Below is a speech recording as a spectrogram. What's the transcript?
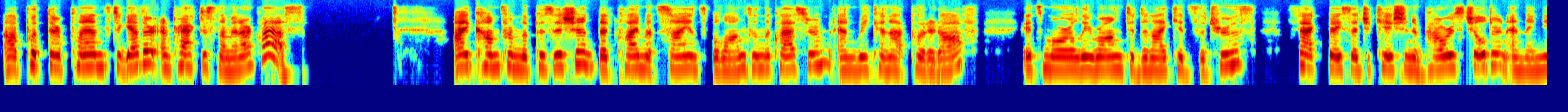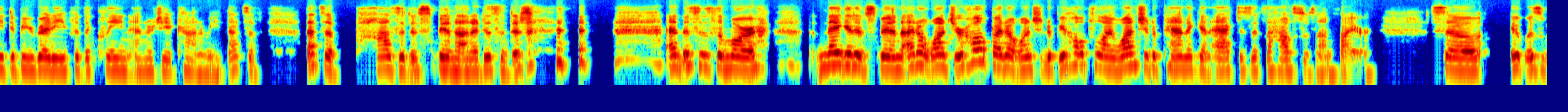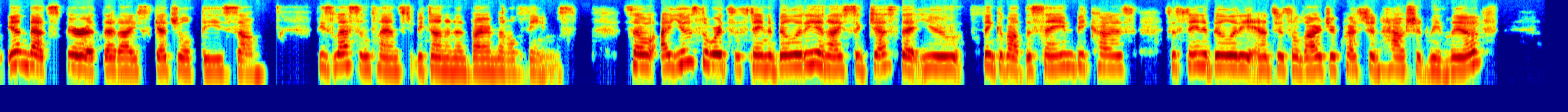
uh, put their plans together and practice them in our class. I come from the position that climate science belongs in the classroom and we cannot put it off. It's morally wrong to deny kids the truth. Fact-based education empowers children and they need to be ready for the clean energy economy. That's a, that's a positive spin on it, isn't it? and this is the more negative spin. I don't want your hope. I don't want you to be hopeful. I want you to panic and act as if the house was on fire. So it was in that spirit that I scheduled these, um, these lesson plans to be done in environmental themes. So I use the word sustainability and I suggest that you think about the same because sustainability answers a larger question, how should we live?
